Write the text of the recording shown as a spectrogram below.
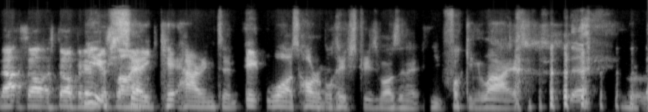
that sort of stuff, and I'm You just like, say Kit Harington. It was horrible histories, wasn't it? You fucking liar. Hmm.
